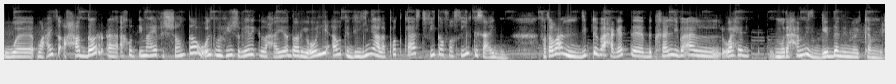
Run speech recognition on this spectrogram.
و... وعايزة أحضر آه، أخد إيه معايا في الشنطة وقلت مفيش غيرك اللي هيقدر يقول لي أو تدليني على بودكاست فيه تفاصيل تساعدني. فطبعا دي بتبقى حاجات بتخلي بقى الواحد متحمس جدا إنه يكمل.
